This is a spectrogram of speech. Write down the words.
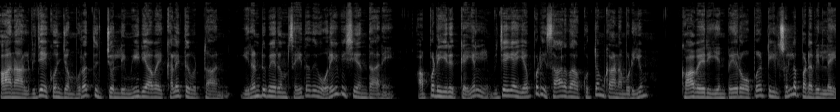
ஆனால் விஜய் கொஞ்சம் உரத்துச் சொல்லி மீடியாவை கலைத்து விட்டான். இரண்டு பேரும் செய்தது ஒரே விஷயந்தானே அப்படி இருக்கையில் விஜயை எப்படி சாரதா குற்றம் காண முடியும்? காவேரியின் பெயரோ பேட்டியில் சொல்லப்படவில்லை.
